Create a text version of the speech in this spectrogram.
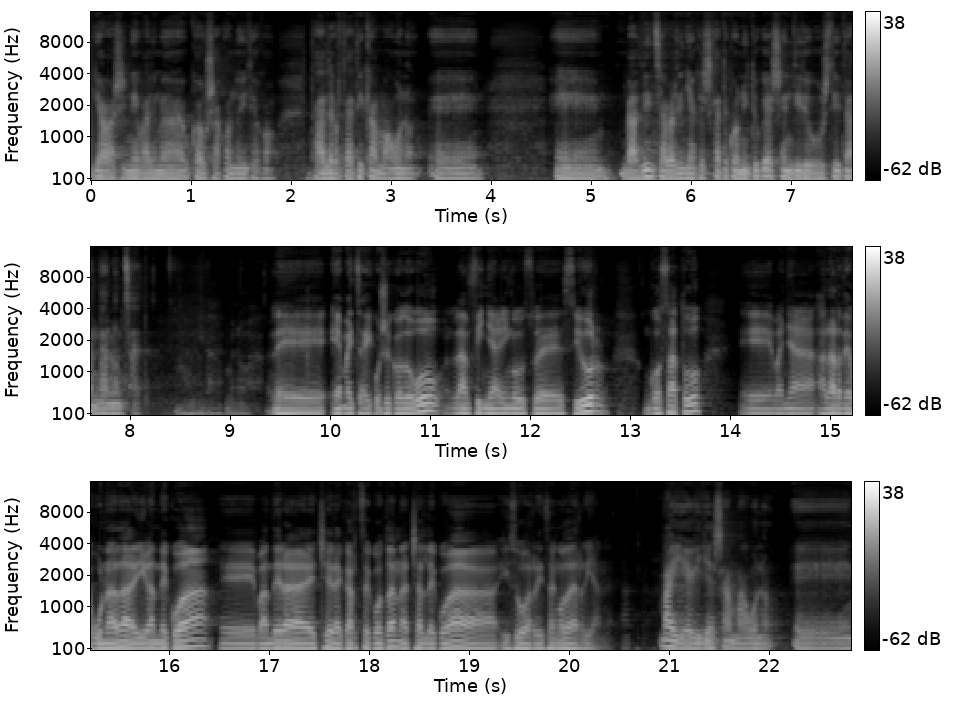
irabasi nahi baldin gauza kondu diteko. Eta alde hortatik, ba, bueno, e, e, baldintza berdinak eskatuko nituke sentidu guztietan danontzat. E, emaitza ikusiko dugu, lan fina egingo duzu ziur, gozatu, e, baina alardeguna da igandekoa, e, bandera etxera ekartzekotan, atxaldekoa izugarri izango da herrian. Bai, egile esan, ba, bueno, e,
